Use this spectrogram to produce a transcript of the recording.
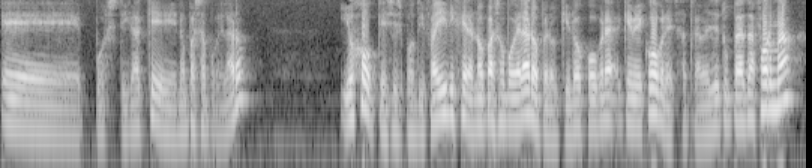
eh, pues diga que no pasa por el aro. Y ojo, que si Spotify dijera no paso por el aro, pero quiero cobrar, que me cobres a través de tu plataforma,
